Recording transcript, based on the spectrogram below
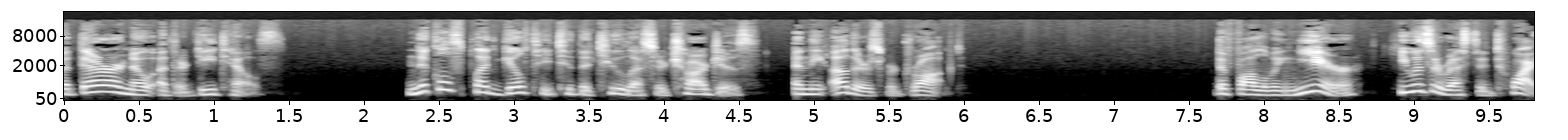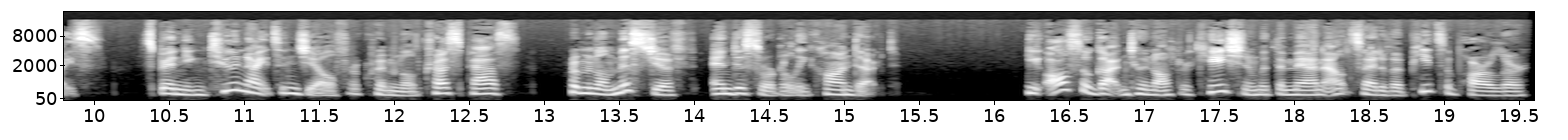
but there are no other details. Nichols pled guilty to the two lesser charges, and the others were dropped. The following year, he was arrested twice, spending two nights in jail for criminal trespass, criminal mischief, and disorderly conduct. He also got into an altercation with the man outside of a pizza parlor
